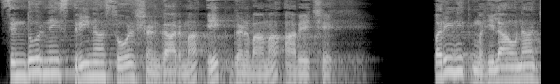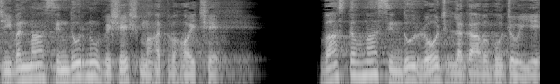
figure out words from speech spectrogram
સિંદૂરને સ્ત્રીના સોળ શણગારમાં એક ગણવામાં આવે છે. પરિણિત મહિલાઓના જીવનમાં સિંદૂરનું વિશેષ મહત્વ હોય છે. વાસ્તવમાં સિંદૂર રોજ લગાવવું જોઈએ,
